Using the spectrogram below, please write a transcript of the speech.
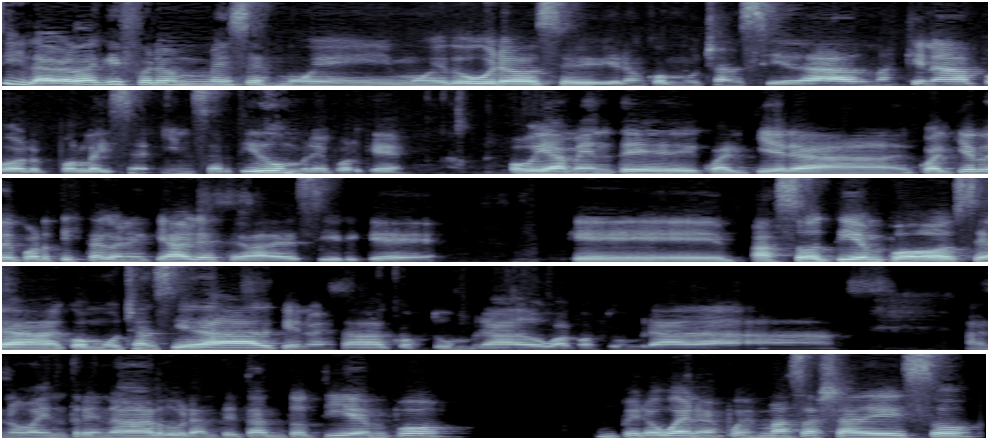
Sí, la verdad que fueron meses muy, muy duros, se vivieron con mucha ansiedad, más que nada por, por la incertidumbre, porque obviamente cualquiera, cualquier deportista con el que hables te va a decir que, que pasó tiempo, o sea, con mucha ansiedad, que no estaba acostumbrado o acostumbrada a, no entrenar durante tanto tiempo. Pero bueno, después más allá de eso,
